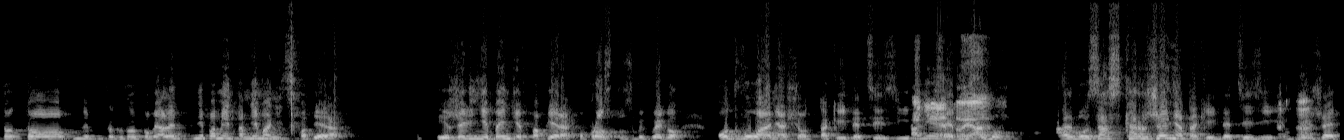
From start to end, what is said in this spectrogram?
to, to, to, powie, ale nie pamiętam, nie ma nic w papierach. Jeżeli nie będzie w papierach po prostu zwykłego odwołania się od takiej decyzji, a nie, to ja... albo, albo zaskarżenia takiej decyzji, tak, tak. że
